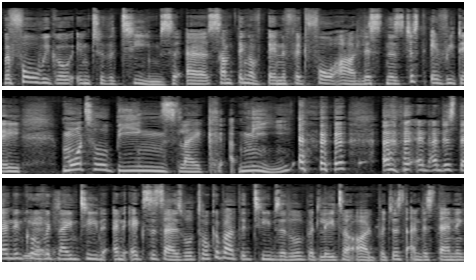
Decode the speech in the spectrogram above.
before we go into the teams, uh, something of benefit for our listeners, just everyday mortal beings like me, and understanding yes. COVID 19 and exercise. We'll talk about the teams a little bit later on, but just understanding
